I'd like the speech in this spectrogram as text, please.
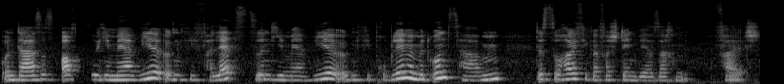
Und da ist es oft so, je mehr wir irgendwie verletzt sind, je mehr wir irgendwie Probleme mit uns haben, desto häufiger verstehen wir Sachen falsch.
